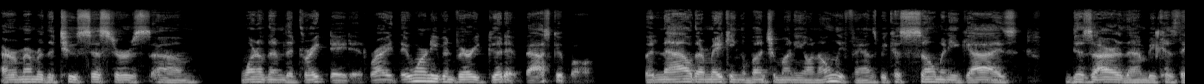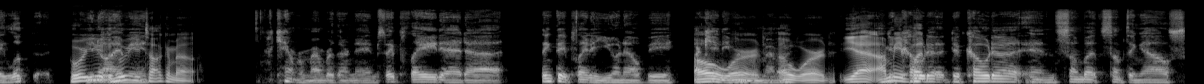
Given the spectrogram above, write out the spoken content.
I remember the two sisters. Um, one of them that Drake dated, right? They weren't even very good at basketball, but now they're making a bunch of money on OnlyFans because so many guys desire them because they look good. Who are You you, know who I are you talking about? I can't remember their names. They played at, uh, I think they played at UNLV. I Oh can't even word. remember. Oh word. Yeah, I mean Dakota, but Dakota, and somebody something else.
